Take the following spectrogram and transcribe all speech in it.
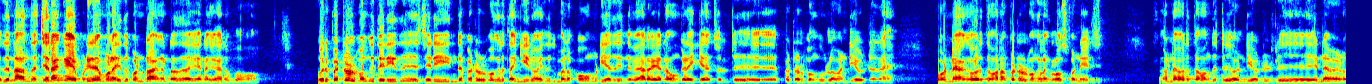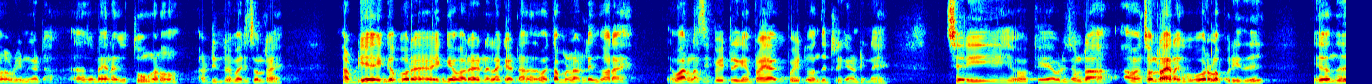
இதெல்லாம் அந்த ஜனங்க எப்படி நம்மளை இது பண்ணுறாங்கன்றதாக எனக்கு அனுபவம். ஒரு பெட்ரோல் பங்கு தெரியுது. சரி இந்த பெட்ரோல் பங்கில் தங்கிடும் இதுக்கு மேலே போக முடியாது. இந்த வேற இடமும் கிடைக்காதுன்னு சொல்லிட்டு பெட்ரோல் பங்குக்குள்ள வண்டியை விட்டுறேன். உடனே அங்கே ஒருத்தன் நான் பெட்ரோல் பங்கெலாம் க்ளோஸ் பண்ணிடுச்சு உடனே ஒருத்தன் வந்துட்டு வண்டியை விட்டுட்டு என்ன வேணும்? அப்படின்னு கேட்டான். நான் சொன்னேன் எனக்கு தூங்கணும். அப்படின்ற மாதிரி சொல்கிறேன் அப்படியே எங்கே போகிற எங்கே வர? என்னெல்லாம் கேட்டான். அந்த மாதிரி தமிழ்நாட்டிலேருந்து வரேன். வாரணாசி போயிட்டுருக்கேன். பிரயாக்கு போயிட்டு வந்துட்டுருக்கேன். அப்படின்னு சரி ஓகே. அப்படின்னு சொல்கிறான் அவன் சொல்கிறான் எனக்கு ஓரளவு புரியுது. இது வந்து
